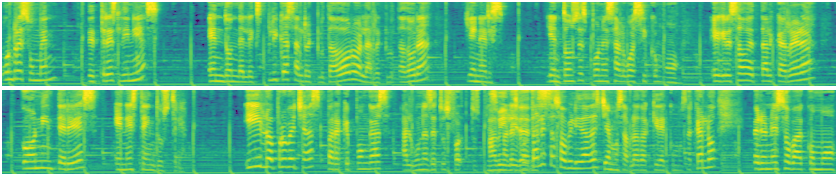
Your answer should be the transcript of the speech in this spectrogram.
un resumen de tres líneas en donde le explicas al reclutador o a la reclutadora quién eres. Y entonces pones algo así como egresado de tal carrera con interés en esta industria. Y lo aprovechas para que pongas algunas de tus, tus principales Habilidades. fortalezas o habilidades. Ya hemos hablado aquí de cómo sacarlo, pero en eso va como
